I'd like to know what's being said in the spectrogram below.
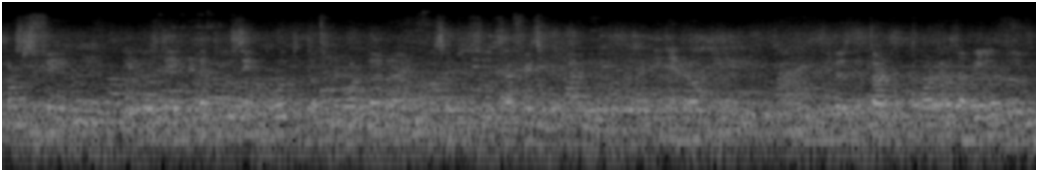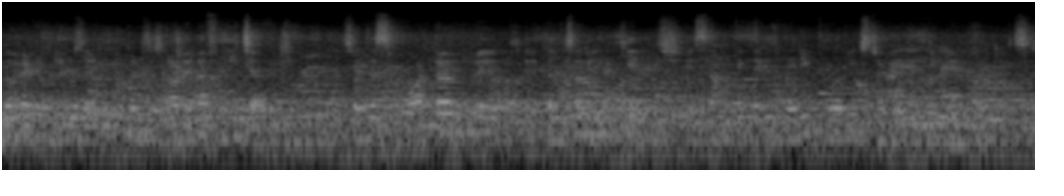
crops fail because they ended up using both the water and substitute surface water in and out because they thought water is available, you go ahead and use it, but it's not enough nature. This water agriculture linkage is something that is very poorly studied in Indian context.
